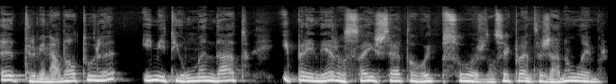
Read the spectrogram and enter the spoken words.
a determinada altura emitiu um mandato e prenderam seis, sete ou oito pessoas, não sei quantas, já não me lembro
